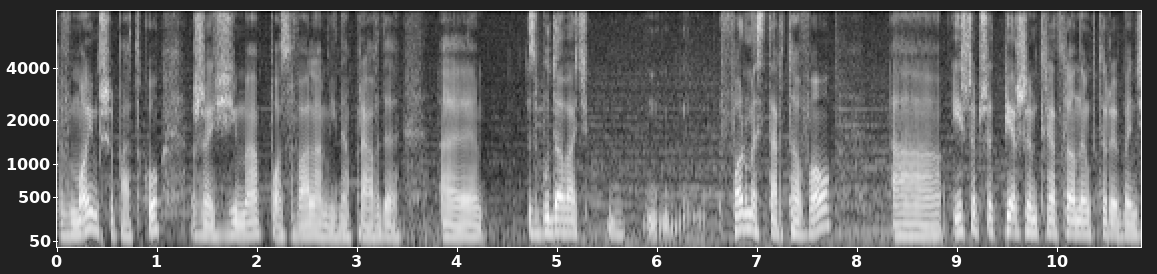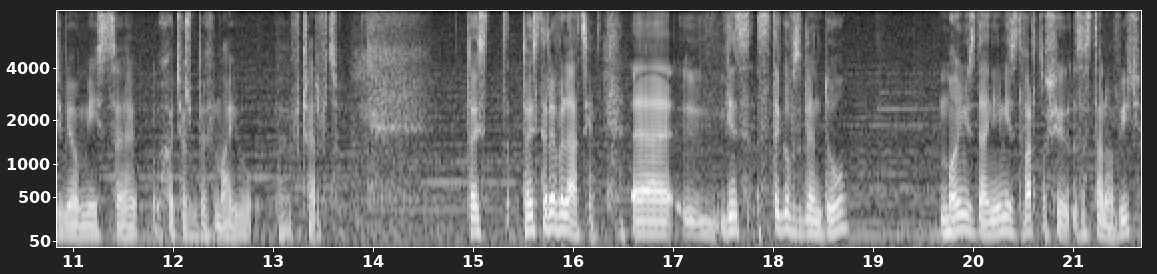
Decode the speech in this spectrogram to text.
w moim przypadku, że zima pozwala mi naprawdę e, zbudować formę startową, a jeszcze przed pierwszym triatlonem, który będzie miał miejsce chociażby w maju, e, w czerwcu. To jest, to jest rewelacja. E, więc z tego względu, moim zdaniem, jest warto się zastanowić,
